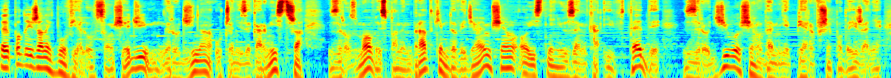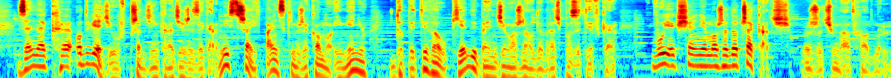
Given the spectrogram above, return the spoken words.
E, Podejrzanych było wielu sąsiedzi, rodzina, uczeń zegarmistrza. Z rozmowy z panem Bratkiem dowiedziałem się o istnieniu Zenka i wtedy zrodziło się we mnie pierwsze podejrzenie. Zenek odwiedził w przeddzień kradzieży zegarmistrza i w pańskim rzekomo imieniu dopytywał, kiedy będzie można odebrać pozytywkę. Wujek się nie może doczekać, rzucił na odchodnym.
